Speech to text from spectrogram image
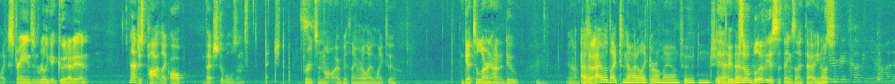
like strains and really get good at it, and not just pot, like all vegetables and Vegetables. fruits and all, everything. Really, I'd like to get to learn how to do. Mm-hmm. You know, 'cause I, I- I would like to know how to like grow my own food and shit yeah, too. we're That- so oblivious to things like that. You know, it's You're a good cook and you know how to.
